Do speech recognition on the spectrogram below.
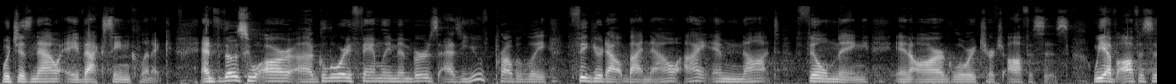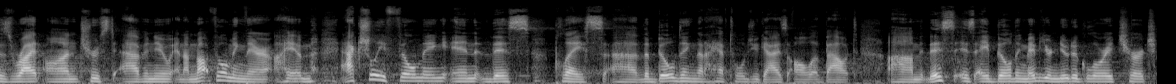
which is now a vaccine clinic. And for those who are uh, Glory family members, as you've probably figured out by now, I am not filming in our Glory Church offices. We have offices right on Troost Avenue, and I'm not filming there. I am actually filming in this place, uh, the building that I have told you guys all about. Um, this is a building, maybe you're new to Glory Church.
